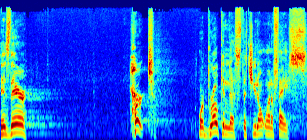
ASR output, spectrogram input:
Is there hurt or brokenness that you don't want to face?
